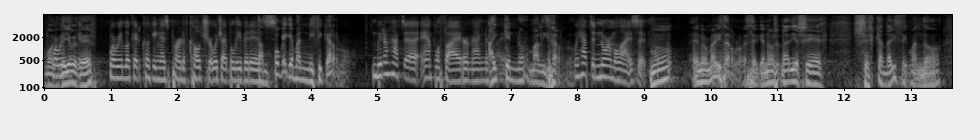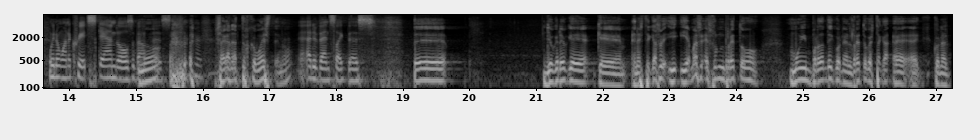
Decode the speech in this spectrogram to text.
como where lo we, que yo look creo que at, es, where we look at cooking as part of culture, which I believe it is, tampoco hay que magnificarlo, we don't have to amplify it or magnify hay que it. normalizarlo. We have to normalize it. ¿no? Eh, normalizarlo, es decir, que no, nadie se, se escandalice cuando We don't want to create scandals about no this se hagan actos como este, ¿no? at events like this. Eh, yo creo que, que en este caso, y, y además es un reto muy importante con el reto que está, eh, eh, con, el,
